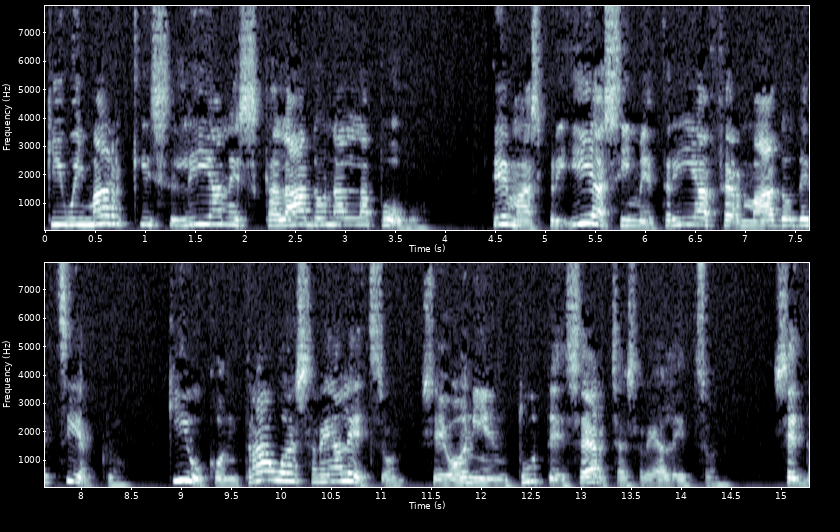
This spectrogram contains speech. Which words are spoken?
kiwi marcis lian escaladon alla povo. Temas pri ia simetria fermado de circlo, kiu contrauas realezzon, se oni entute sercias realezzon, sed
